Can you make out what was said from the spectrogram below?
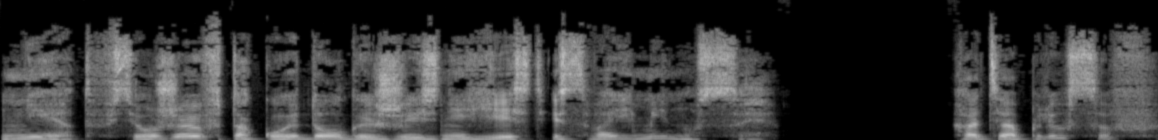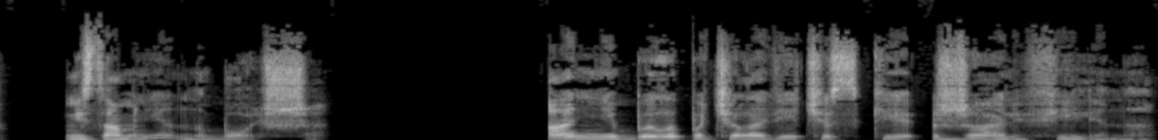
Нет, все же в такой долгой жизни есть и свои минусы. Хотя плюсов, несомненно, больше. Анне было по-человечески жаль Филина.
